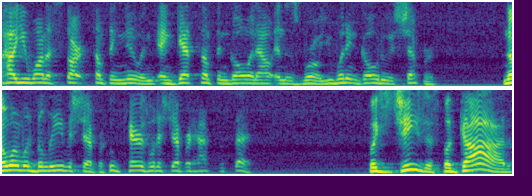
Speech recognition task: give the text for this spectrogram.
how you want to start something new and, and get something going out in this world. You wouldn't go to a shepherd. No one would believe a shepherd. Who cares what a shepherd has to say? But Jesus, but God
